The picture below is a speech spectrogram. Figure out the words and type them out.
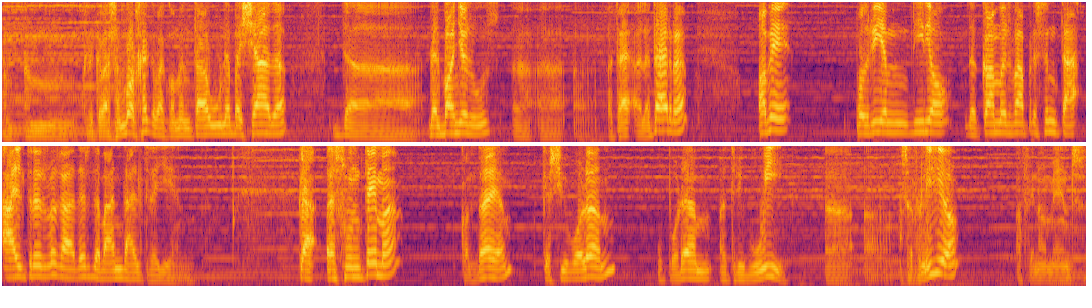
amb, amb, crec que va ser en Borja, que va comentar una baixada de, del bon Jesús a, a, a, a la terra, o bé podríem dir-ho de com es va presentar altres vegades davant d'altra gent. Clar, és un tema, com dèiem, que si ho volem, ho podem atribuir a, a, a la religió, a fenòmens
